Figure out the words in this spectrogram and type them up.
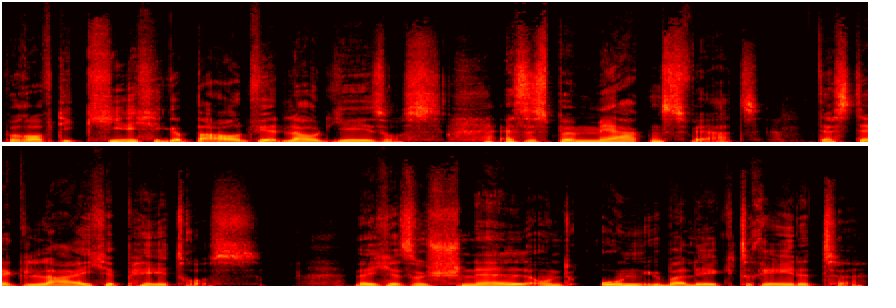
worauf die Kirche gebaut wird, laut Jesus. Es ist bemerkenswert, dass der gleiche Petrus, welcher so schnell und unüberlegt redete,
